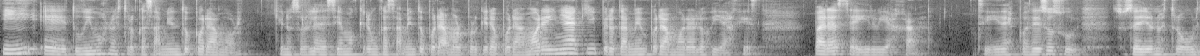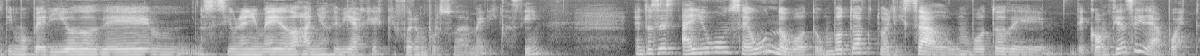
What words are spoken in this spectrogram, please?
y eh, tuvimos nuestro casamiento por amor, que nosotros le decíamos que era un casamiento por amor, porque era por amor a Iñaki, pero también por amor a los viajes, para seguir viajando. ¿sí? Después de eso sucedió nuestro último periodo de, mm, no sé si un año y medio, dos años de viajes que fueron por Sudamérica. ¿sí? Entonces ahí hubo un segundo voto, un voto actualizado, un voto de, de confianza y de apuesta.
